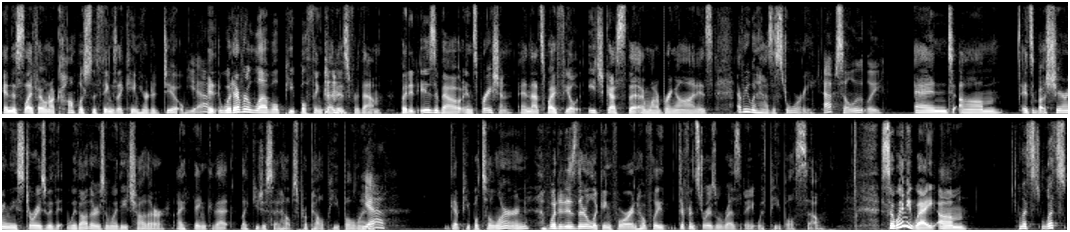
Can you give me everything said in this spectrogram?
in this life, I want to accomplish the things I came here to do. Yeah. It, whatever level people think that is for them. But it is about inspiration. And that's why I feel each guest that I want to bring on is everyone has a story. Absolutely. And, um, it's about sharing these stories with with others and with each other. I think that, like you just said, helps propel people and Yeah. Get people to learn what it is they're looking for and hopefully different stories will resonate with people so so anyway um let's let's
